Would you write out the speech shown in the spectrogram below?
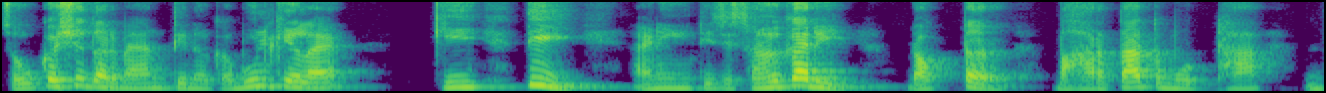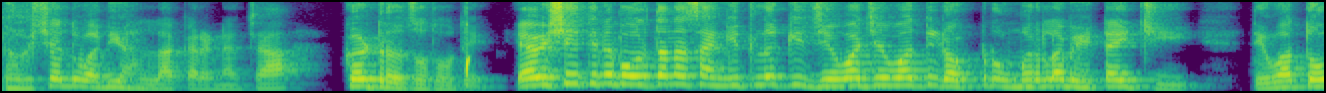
चौकशी दरम्यान तिनं कबूल केलाय की ती आणि तिचे सहकारी डॉक्टर भारतात मोठा दहशतवादी हल्ला करण्याचा कट रचत होते. याविषयी तिने बोलताना सांगितलं की जेव्हा जेव्हा ती डॉक्टर उमरला भेटायची तेव्हा तो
